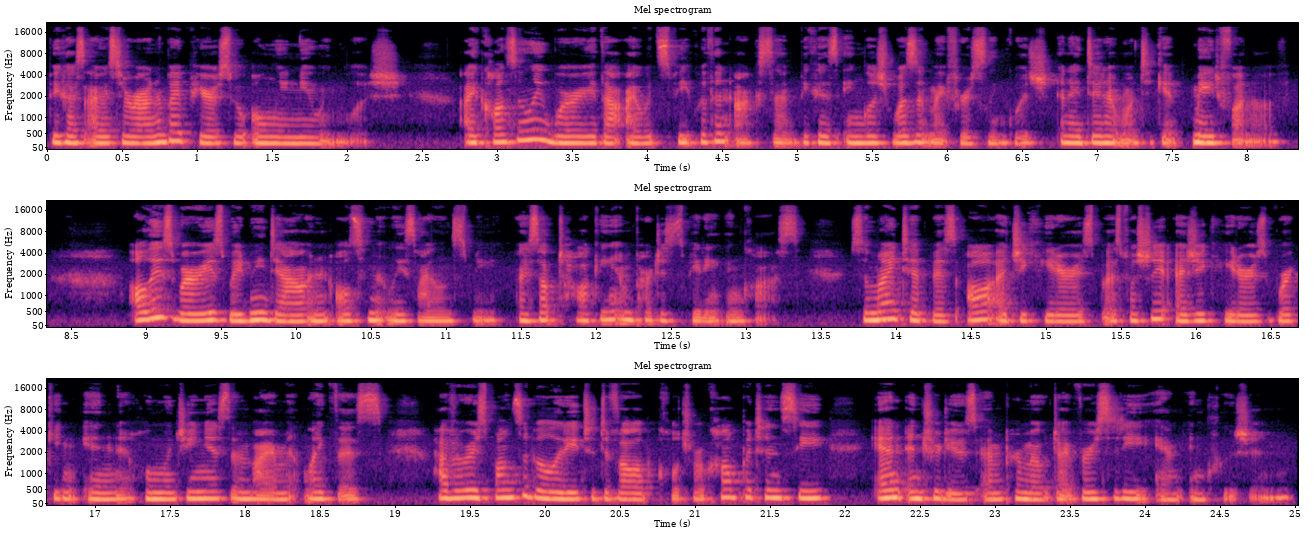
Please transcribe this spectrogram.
because I was surrounded by peers who only knew English. I constantly worried that I would speak with an accent because English wasn't my first language and I didn't want to get made fun of. All these worries weighed me down and ultimately silenced me. I stopped talking and participating in class. So, my tip is all educators, but especially educators working in a homogeneous environment like this, have a responsibility to develop cultural competency and introduce and promote diversity and inclusion.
